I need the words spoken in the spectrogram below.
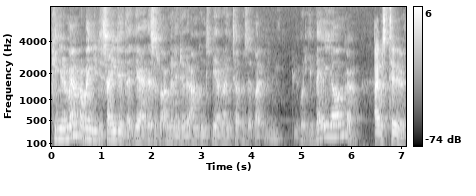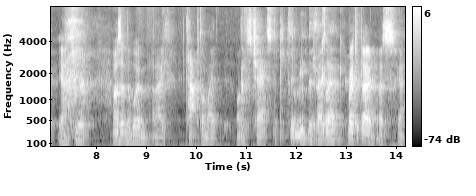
can you remember when you decided that yeah, this is what I'm going to do? I'm going to be a writer. Was it like were you very young or? I was two, yeah. Yeah. I was in the womb and I tapped on my mother's chest. To read this out like, write it down. This, yeah.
